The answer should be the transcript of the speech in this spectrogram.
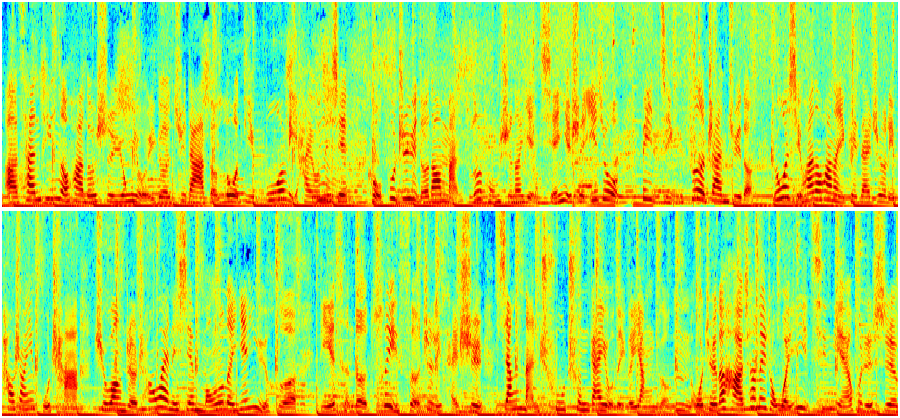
啊，餐厅的话都是拥有一个巨大的落地玻璃，还有那些口腹之欲得到满足的同时呢，眼前也是依旧被景色占据的。如果喜欢的话呢，也可以在这里泡上一壶茶，去望着窗外那些朦胧的烟雨和叠层的翠色，这里才是江南初春该有的一个样子。嗯，我觉得哈，像那种文艺青年或者是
